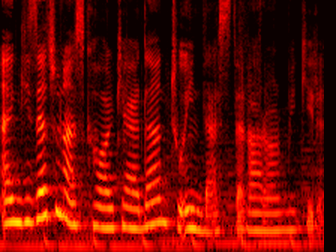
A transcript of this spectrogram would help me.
انگیزتون از کار کردن تو این دسته قرار می‌گیره.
